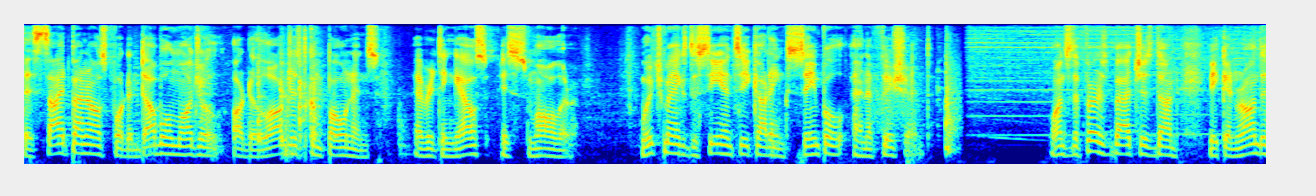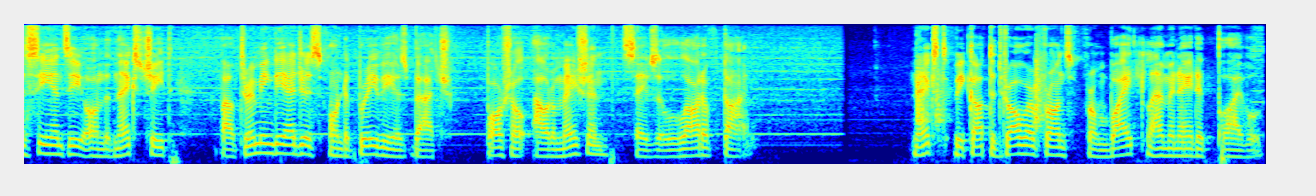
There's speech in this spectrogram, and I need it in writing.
The side panels for the double module are the largest components, everything else is smaller, which makes the CNC cutting simple and efficient. Once the first batch is done, we can run the CNC on the next sheet while trimming the edges on the previous batch. Partial automation saves a lot of time. Next, we cut the drawer fronts from white laminated plywood,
